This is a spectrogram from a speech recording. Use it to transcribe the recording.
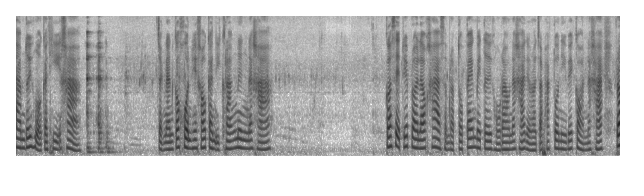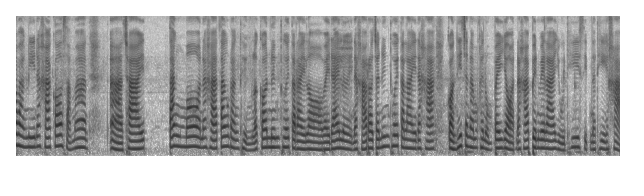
ตามด้วยหัวกะทิค่ะ จากนั้นก็คนให้เข้ากันอีกครั้งหนึ่งนะคะ ก็เสร็จเรียบร้อยแล้วค่ะสำหรับตัวแป้งใบเตยของเรานะคะ เดี๋ยวเราจะพักตัวนี้ไว้ก่อนนะคะ ระหว่างนี้นะคะก็สามารถใช้ตั้งหม้อนะคะ ตั้งรังถึงแล้วก็นึ่งถ้วยตะไลรอไว้ได้เลยนะคะ เราจะนึ่งถ้วยตะไลนะคะ ก่อนที่จะนำขนมไปหยอดนะคะ เป็นเวลาอยู่ที่ 10 นาทีค่ะ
